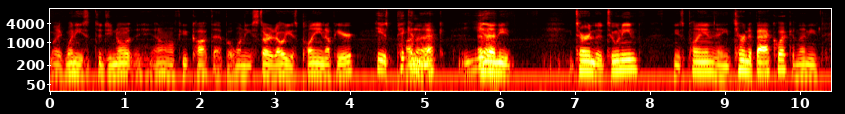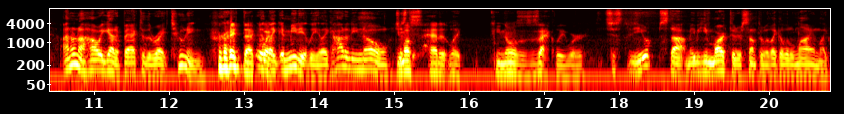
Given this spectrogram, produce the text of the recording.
like when he's did you know? I don't know if you caught that, but when he started out, he was playing up here He was picking the, the, neck, Yeah, and then he he turned the tuning. He's playing, and he turned it back quick, and then he I don't know how he got it back to the right tuning, right that quick. like immediately. Like, how did he know? he must had it like he knows exactly where. just he stop. Maybe he marked it or something with like a little line. Like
